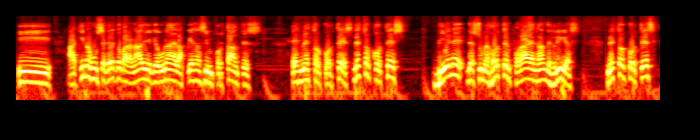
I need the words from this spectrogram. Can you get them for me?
Y aquí no es un secreto para nadie que una de las piezas importantes es Néstor Cortés. Néstor Cortés viene de su mejor temporada en grandes ligas. Néstor Cortés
